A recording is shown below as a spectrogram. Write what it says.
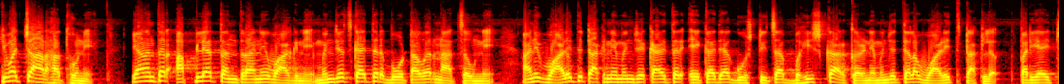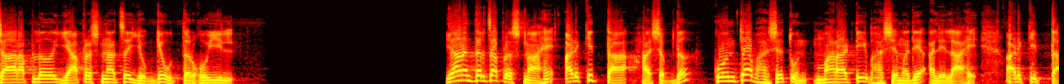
किंवा चार हात होणे. यानंतर आपल्या तंत्राने वागणे. म्हणजेच काय? तर बोटावर नाचवणे. आणि वाळीत टाकणे म्हणजे काय? तर एखाद्या गोष्टीचा बहिष्कार करणे. म्हणजे त्याला वाळीत टाकलं. पर्याय चार आपलं. या प्रश्नाचं योग्य उत्तर होईल. यानंतरचा प्रश्न आहे अडकित्ता हा शब्द कोणत्या भाषेतून मराठी भाषेमध्ये आलेला आहे? अडकित्ता.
